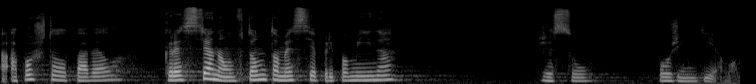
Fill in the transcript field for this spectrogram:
A apoštol Pavel kresťanom v tomto meste pripomína, že sú Božím dielom.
